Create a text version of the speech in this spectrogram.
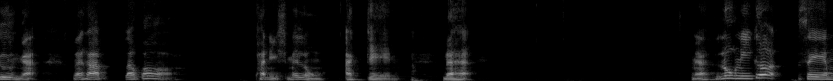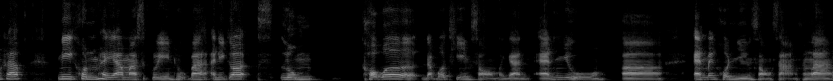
กึ่งๆอะ นะครับ แล้วก็ punish ไม่ลง again นะฮะนะลูกนี้ก็เซมครับ มีคนพยายามมาสกรีนถูกปะอันนี้ก็ลุม cover double team สองเหมือนกัน แอนอยู่อ่าแอนเป็นคนยืนสองสามข้างล่าง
